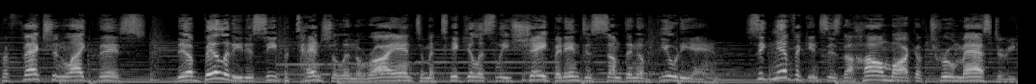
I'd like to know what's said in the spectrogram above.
Perfection like this, the ability to see potential in the raw and to meticulously shape it into something of beauty and significance is the hallmark of true mastery.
